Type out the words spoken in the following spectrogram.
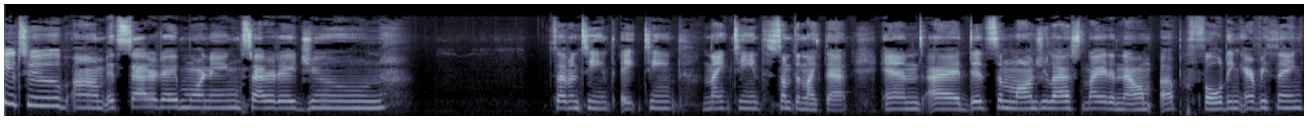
YouTube. Um, it's Saturday morning, Saturday, June 17th, 18th, 19th, something like that. And I did some laundry last night and now I'm up folding everything.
